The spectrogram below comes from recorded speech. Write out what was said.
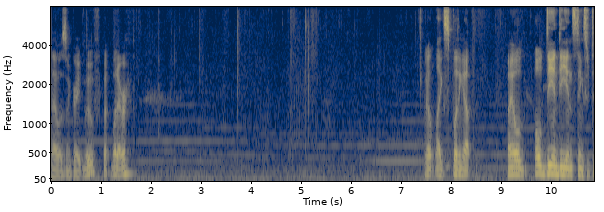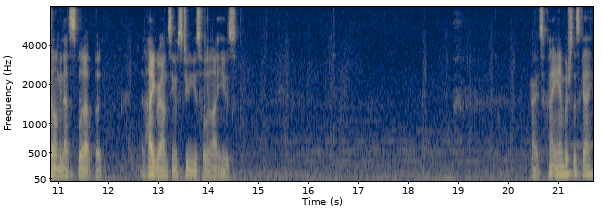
That wasn't a great move, but whatever. I don't like splitting up. My old old D&D instincts are telling me not to split up, but that high ground seems too useful to not use. Alright, so can I ambush this guy?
